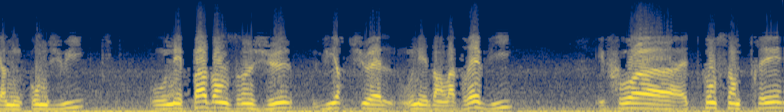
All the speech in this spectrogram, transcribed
quand on conduit. On n'est pas dans un jeu virtuel, on est dans la vraie vie. Il faut euh, être concentré.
